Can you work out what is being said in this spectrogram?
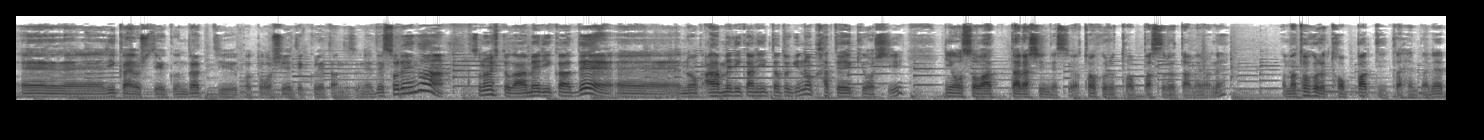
えー、理解をしていくんだっていうことを教えてくれたんですよね。でそれがその人がアメリカで、えー、のアメリカに行った時の家庭教師に教わったらしいんですよ TOEFL 突破するためのね。まあ、 TOEFL 突破って言ったら変だね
